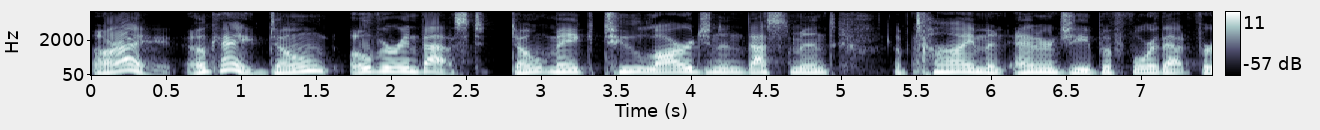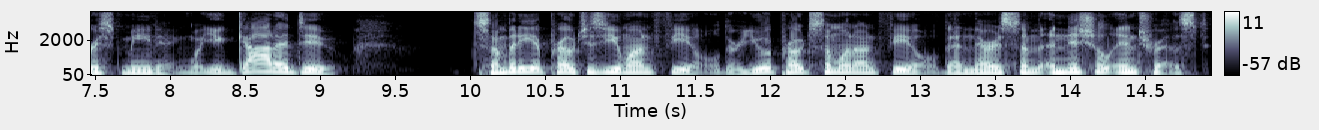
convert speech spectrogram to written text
All right. Okay. Don't overinvest. Don't make too large an investment of time and energy before that first meeting. What you got to do somebody approaches you on Feeld or you approach someone on Feeld and there's some initial interest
